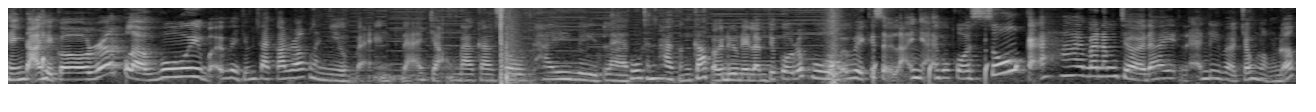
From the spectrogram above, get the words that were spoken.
Hiện tại thì cô rất là vui bởi vì chúng ta có rất là nhiều bạn đã chọn bao cao su thay vì là thuốc tránh thai khẩn cấp. Và điều này làm cho cô rất vui bởi vì cái sự lãi nhãi của cô suốt cả hai, ba năm trời đây đã đi vào trong lòng đất.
